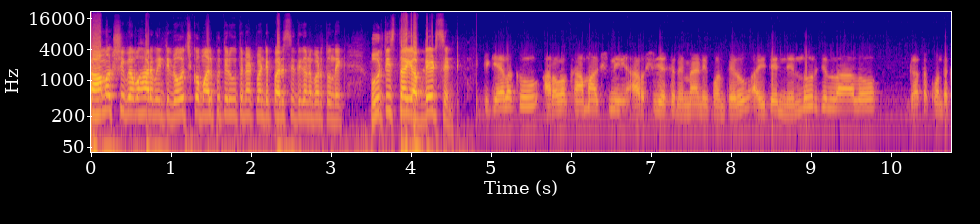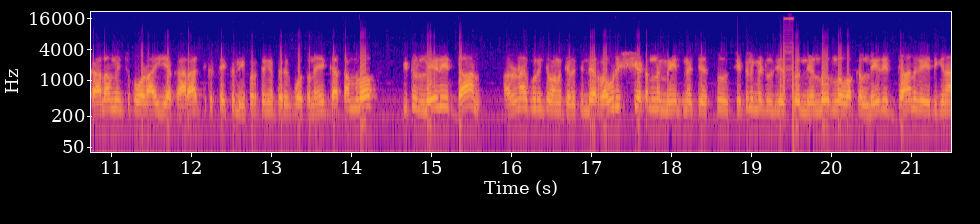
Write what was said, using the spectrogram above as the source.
కామాక్షి వ్యవహారం ఏంటి? రోజుకో మలుపు తిరుగుతున్నటువంటి పరిస్థితి కనబడుతుంది. పూర్తి స్థాయి అప్డేట్స్ ఏంటి? ఇటుకేలకు అరవ కామాక్షిని అరెస్ట్ చేసి రిమాండ్కి పంపారు. అయితే నెల్లూరు జిల్లాలో గత కొంతకాలం నుంచి కూడా ఈ యొక్క అరాచక శక్తులు విపరీతంగా పెరిగిపోతున్నాయి. గతంలో ఇటు లేడీ డాన్ అరుణ గురించి మనకు తెలిసిందే. రౌడీ షీటర్లను మెయింటైన్ చేస్తూ సెటిల్మెంట్లు చేస్తూ నెల్లూరులో ఒక లేడీ డాన్గా ఎదిగిన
